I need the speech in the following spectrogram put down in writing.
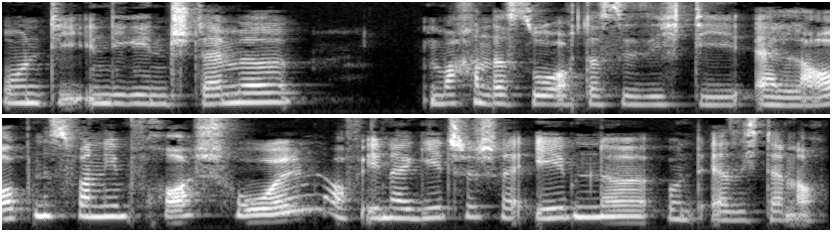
Und die indigenen Stämme machen das so auch, dass sie sich die Erlaubnis von dem Frosch holen auf energetischer Ebene und er sich dann auch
